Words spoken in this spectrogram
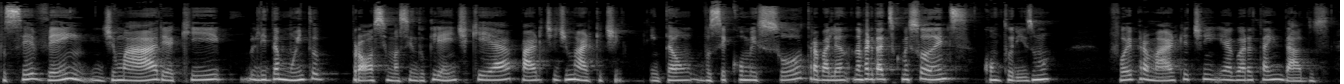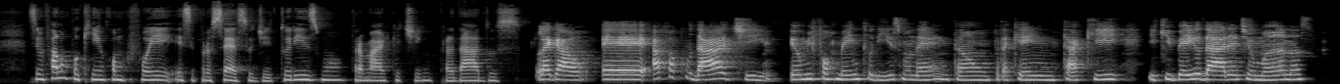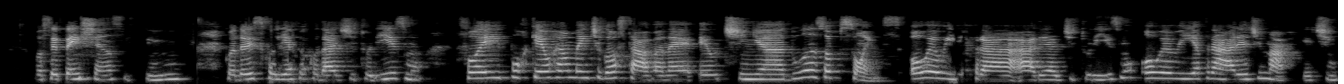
Você vem de uma área que lida muito próxima assim do cliente, que é a parte de marketing. Então, você começou trabalhando, na verdade, você começou antes com turismo, foi para marketing e agora está em dados. Você me fala um pouquinho como foi esse processo de turismo para marketing, para dados? Legal. É, a faculdade, eu me formei em turismo, né? Então, para quem está aqui e que veio da área de humanas, você tem chance, sim. Quando eu escolhi a faculdade de turismo, foi porque eu realmente gostava, né? Eu tinha duas opções: ou eu ia para a área de turismo, ou eu ia para a área de marketing.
